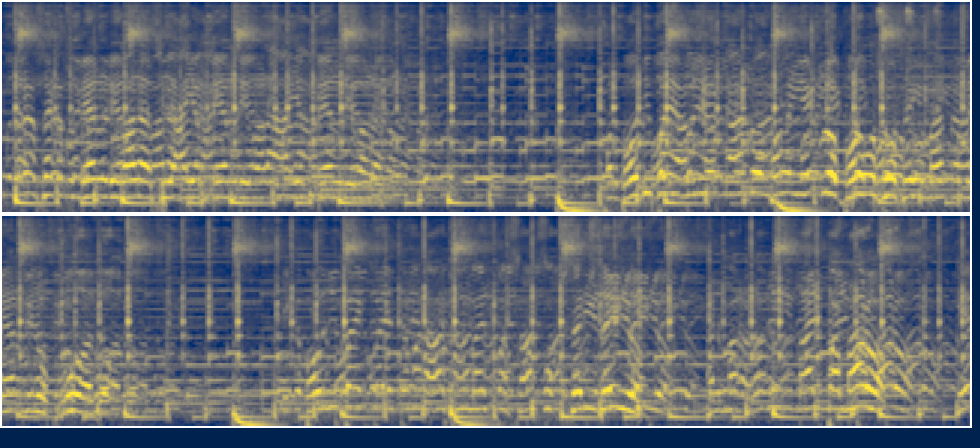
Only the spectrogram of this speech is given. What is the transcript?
બધા કરે છે કે મેલડી વાળા છીએ આયમ મેલડી વાળા આયમ મેલડી વાળા પણ ભૌજીભાઈ અમને કાંડો મને એટલો ભરોસો છે એ માતા મેલડીનો ભૂ હતો. કે ભૌજીભાઈ તમે તમારા હાથની મારી પાસે સાકુ સરી લઈ લો અને મારા હૃદયની મારી પાસે મારો. એ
